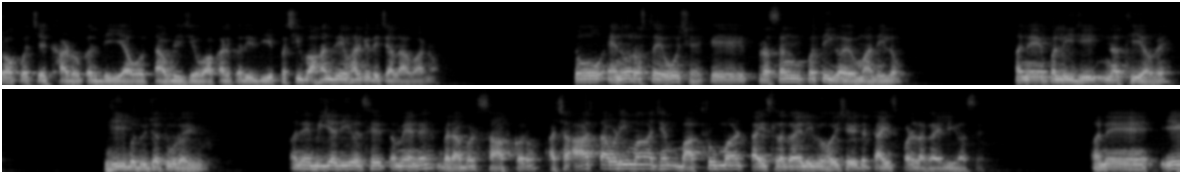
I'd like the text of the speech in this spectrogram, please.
ચોક વચ્ચે ખાડો કરી દઈએ, આવો તાવડી જેવો આકાર કરી દઈએ, પછી વાહન વ્યવહાર રીતે ચલાવવાનો? તો એનો રસ્તો એવો છે કે પ્રસંગ પતી ગયો માની લો, અને પલ્લીજી નથી હવે, ઘી બધું જતું રહ્યું, અને બીજા દિવસે તમે એને બરાબર સાફ કરો. અચ્છા, આ તાવડીમાં જેમ બાથરૂમમાં ટાઇલ્સ લગાવેલી હોય છે એ રીતે ટાઇલ્સ પણ લગાવેલી હશે. અને એ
